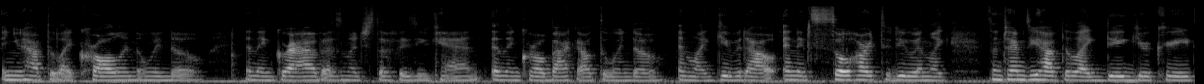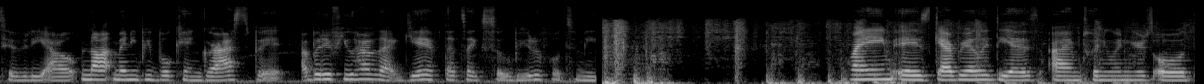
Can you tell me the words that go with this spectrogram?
and you have to like crawl in the window and then grab as much stuff as you can and then crawl back out the window and like give it out and it's so hard to do and like sometimes you have to like dig your creativity out. Not many people can grasp it but if you have that gift that's like so beautiful to me my name is Gabriela Diaz. I'm 21 years old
